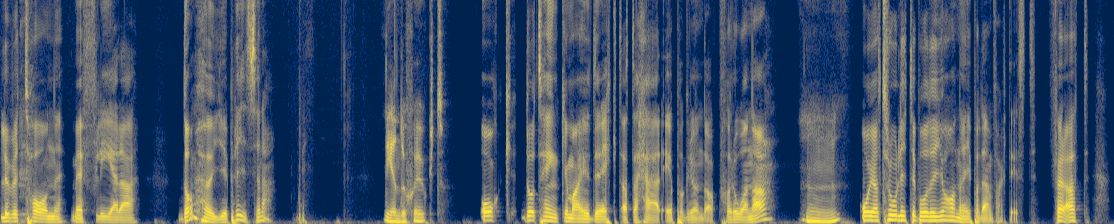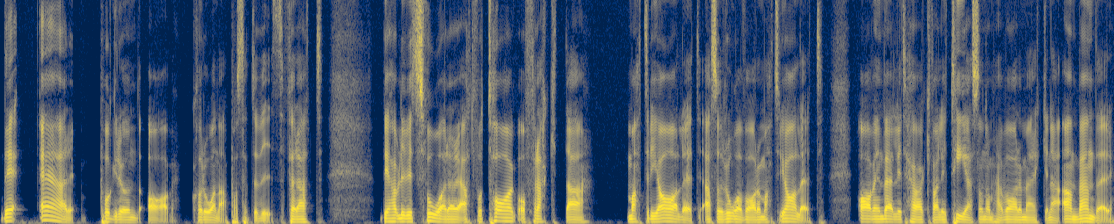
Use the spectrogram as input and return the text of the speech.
Louis Vuitton med flera, de höjer priserna. Det är ändå sjukt. Och då tänker man ju direkt att det här är på grund av corona. Mm. Och jag tror lite både ja och nej på den faktiskt. För att det är på grund av corona på sätt och vis. För att det har blivit svårare att få tag och frakta materialet, alltså råvarumaterialet, av en väldigt hög kvalitet som de här varumärkena använder.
